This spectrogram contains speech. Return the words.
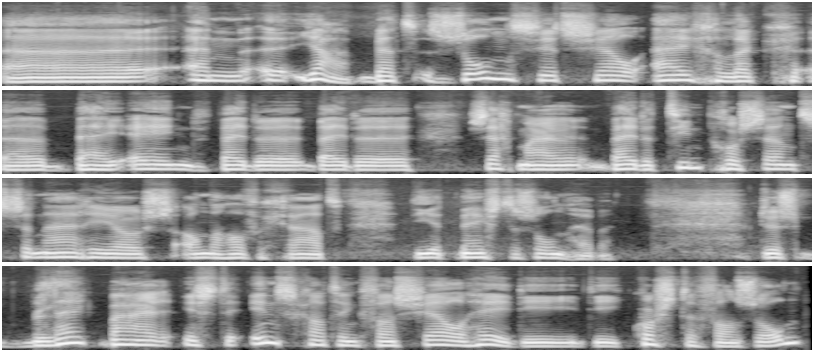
Uh, en uh, ja, met zon zit Shell eigenlijk uh, bij, een, bij, de, bij, de, zeg maar, bij de 10% scenario's anderhalve graad die het meeste zon hebben. Dus blijkbaar is de inschatting van Shell, hey, die, die kosten van zon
